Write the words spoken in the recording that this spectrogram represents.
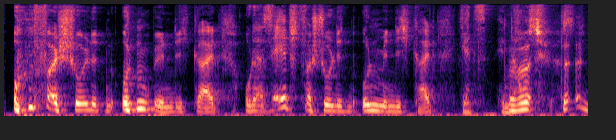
unverschuldeten Unmündigkeit oder selbstverschuldeten Unmündigkeit jetzt hinausführst. Also,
